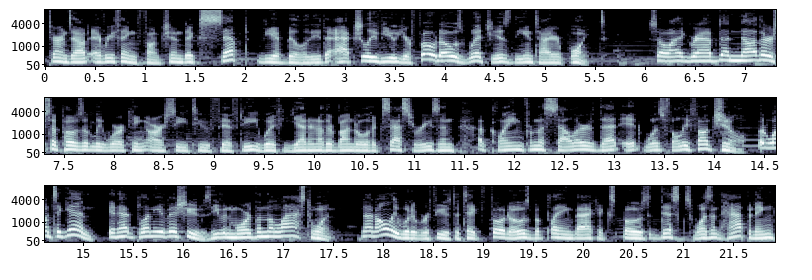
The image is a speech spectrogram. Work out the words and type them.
Turns out everything functioned except the ability to actually view your photos, which is the entire point. So I grabbed another supposedly working RC250 with yet another bundle of accessories and a claim from the seller that it was fully functional. But once again, it had plenty of issues, even more than the last one. Not only would it refuse to take photos, but playing back exposed discs wasn't happening,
